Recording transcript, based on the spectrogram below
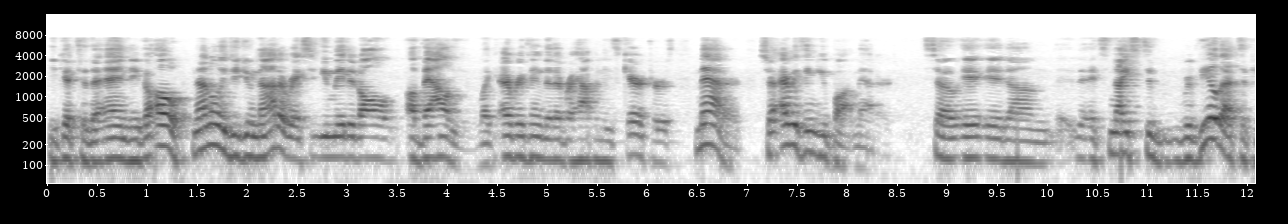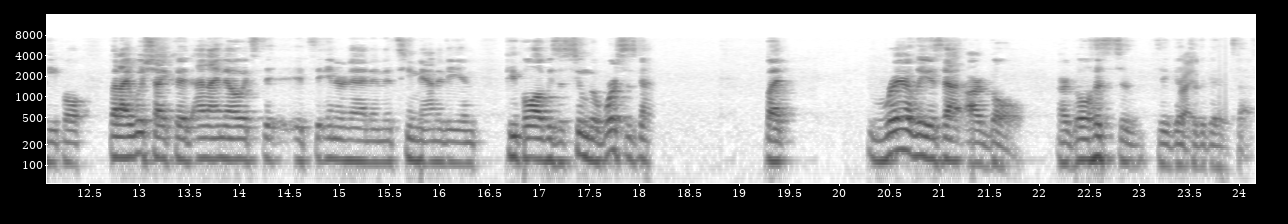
you get to the end and you go, oh, not only did you not erase it, you made it all a value. Like everything that ever happened to these characters mattered. So everything you bought mattered. So it, it um it's nice to reveal that to people, but I wish I could. And I know it's the it's the internet and it's humanity, and people always assume the worst is going. to But rarely is that our goal. Our goal is to, to get Right. to the good stuff.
